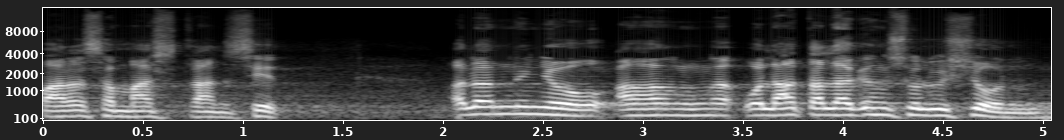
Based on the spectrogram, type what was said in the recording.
para sa mass transit. Alam niyo, ang wala talagang solusyon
